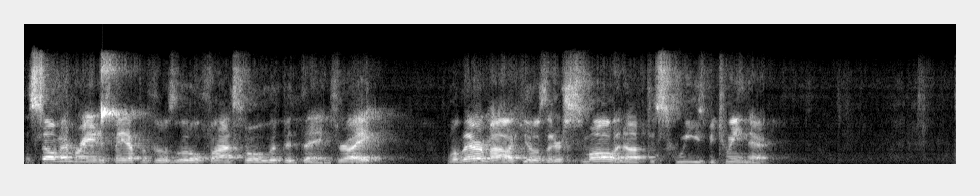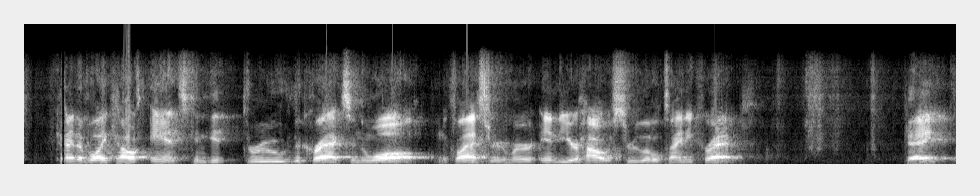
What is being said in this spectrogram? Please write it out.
the cell membrane is made up of those little phospholipid things, right? Well, there are molecules that are small enough to squeeze between there. Kind of like how ants can get through the cracks in the wall in the classroom or into your house through little tiny cracks. Okay?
